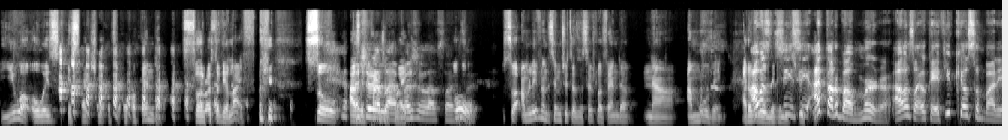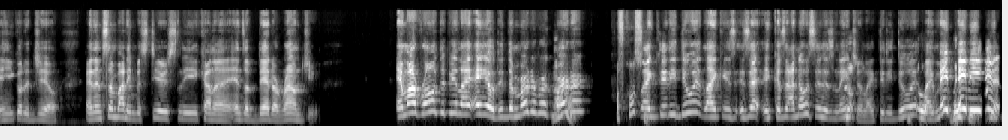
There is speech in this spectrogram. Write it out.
You are always a sexual offender for the rest of your life. so I as a should have laughed. like, I should have laughed. Oh, sorry. So I'm living on the same street as a sexual offender. Nah, I'm moving. I don't I was to live in see see. I thought about murder. I was like, okay, if you kill somebody and you go to jail, and then somebody mysteriously kind of ends up dead around you, am I wrong to be like, hey yo, did the murderer No, murder? of course, not. Like, did he do it? Like, is is that because I know it's in his nature? like, did he do it? no, Like, maybe maybe he didn't.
